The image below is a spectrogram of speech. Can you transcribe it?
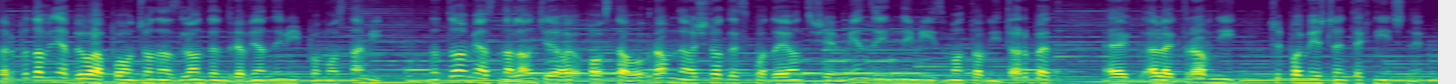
Torpedownia była połączona z lądem drewnianymi pomostami, natomiast na lądzie powstał ogromny ośrodek składający się m.in. z montowni torped, e- elektrowni czy pomieszczeń technicznych.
